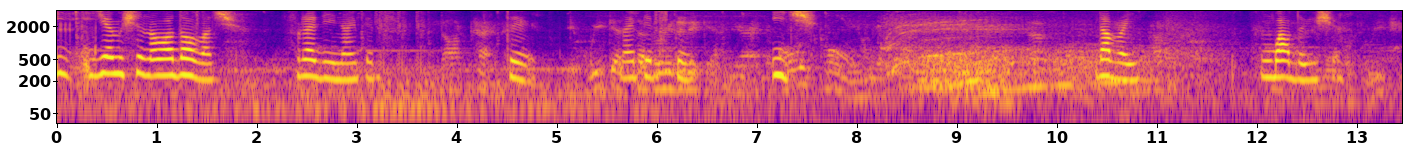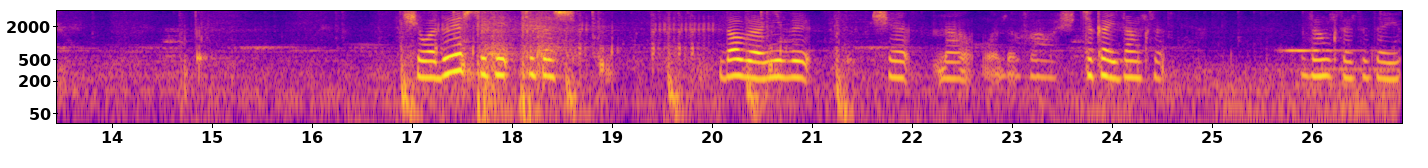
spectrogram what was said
i, idziemy się naładować. Freddy najpierw. Ty. Najpierw ty. Idź. Dawaj. Ładuj się. Się ładujesz, czy ty, czy też... Dobra, niby się naładowałeś. Czekaj, zamknę. Zamknę tutaj.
